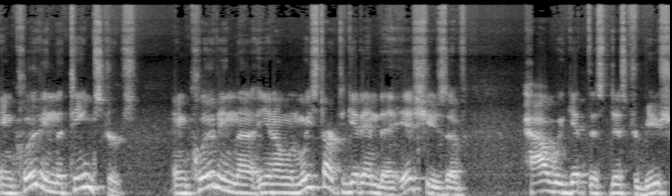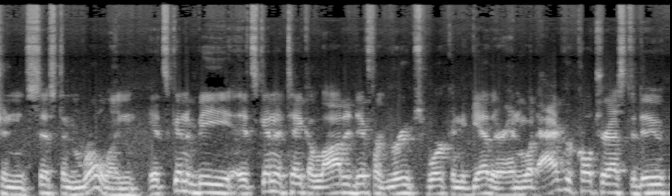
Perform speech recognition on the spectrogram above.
including the Teamsters, including the you know when we start to get into issues of how we get this distribution system rolling, it's going to be it's going to take a lot of different groups working together. And what agriculture has to do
